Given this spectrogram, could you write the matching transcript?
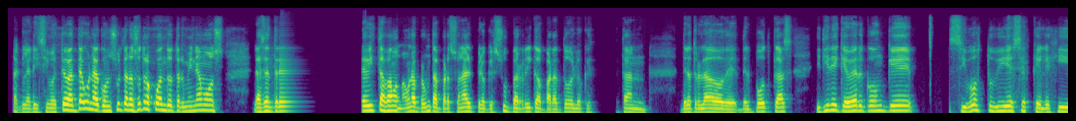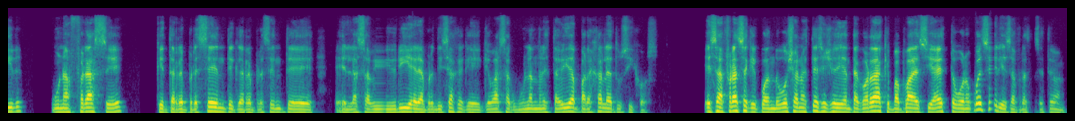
Está clarísimo. Esteban, te hago una consulta. Nosotros cuando terminamos las entrevistas vamos a una pregunta personal, pero que es súper rica para todos los que están del otro lado del podcast, y tiene que ver con que si vos tuvieses que elegir una frase que te represente, que represente eh, la sabiduría, el aprendizaje que, vas acumulando en esta vida para dejarle a tus hijos. Esa frase que cuando vos ya no estés, ellos digan, ¿te acordás que papá decía esto? Bueno, ¿cuál sería esa frase, Esteban?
